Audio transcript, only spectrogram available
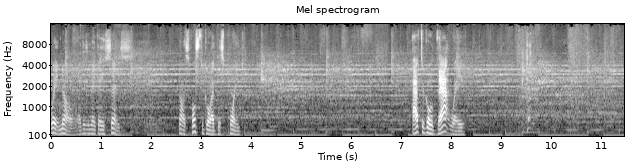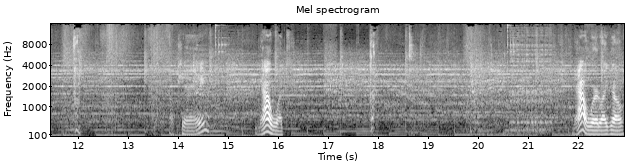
wait, no, that doesn't make any sense. No, it's supposed to go at this point. I have to go that way. Okay. Now what? Now where do I go?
